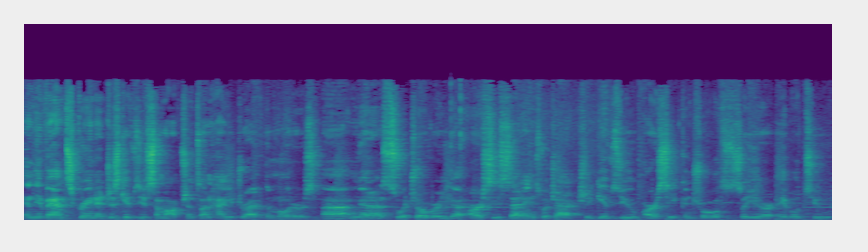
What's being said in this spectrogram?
And the advanced screen, it just gives you some options on how you drive the motors. Uh, I'm gonna switch over, you got RC settings, which actually gives you RC controls, so you are able to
